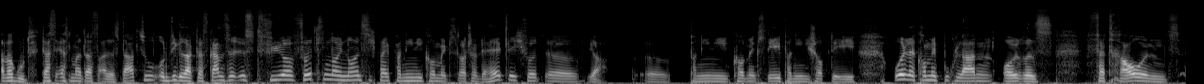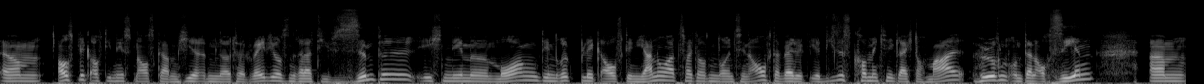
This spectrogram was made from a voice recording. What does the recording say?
aber gut, das erstmal das alles dazu. Und wie gesagt, das Ganze ist für 14,99 bei Panini Comics Deutschland erhältlich. Für, äh, ja, äh, paninicomics.de, paninishop.de oder der Comicbuchladen eures Vertrauens. Ähm, Ausblick auf die nächsten Ausgaben hier im Nerdhurt Radio sind relativ simpel. Ich nehme morgen den Rückblick auf den Januar 2019 auf. Da werdet ihr dieses Comic hier gleich nochmal hören und dann auch sehen, ähm,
